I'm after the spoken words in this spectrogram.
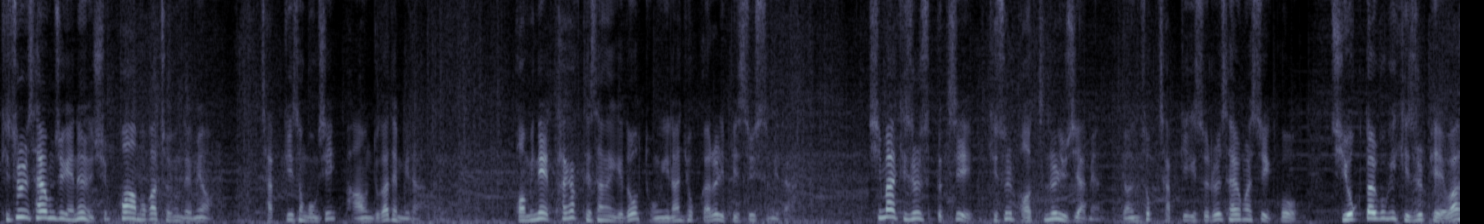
기술 사용 중에는 super armor가 적용되며 잡기 성공 시 바운드가 됩니다. 범인의 타격 대상에게도 동일한 효과를 입힐 수 있습니다. 심화 기술 습득 시 기술 버튼을 유지하면 연속 잡기 기술을 사용할 수 있고 지옥 떨구기 기술 피해와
